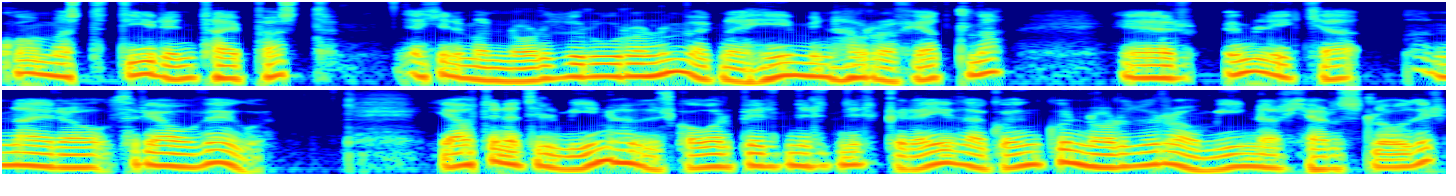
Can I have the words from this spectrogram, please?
komast dýrin tæpast, ekki nema norður úr honum vegna heiminhára fjalla er umlíkja nær á þrjá vegu. Í áttina til mín höfðu skóarbyrnirnir greiða göngu norður á mínar hjarðslóðir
